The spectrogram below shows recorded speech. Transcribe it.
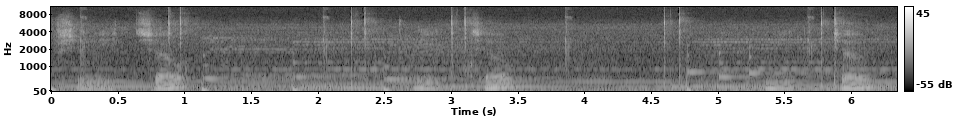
Sini hijau. Hijau. Hijau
